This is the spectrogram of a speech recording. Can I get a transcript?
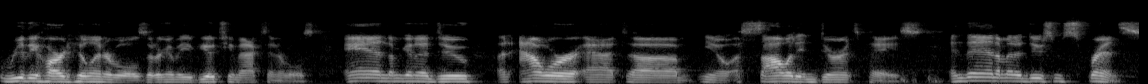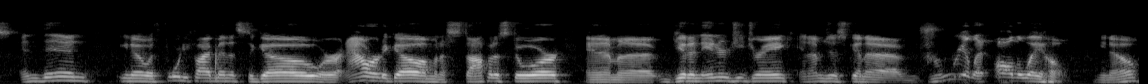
really hard hill intervals that are going to be VO2 max intervals. And I'm going to do an hour at um, you know a solid endurance pace, and then I'm going to do some sprints, and then you know with 45 minutes to go or an hour to go, I'm going to stop at a store and I'm going to get an energy drink, and I'm just going to drill it all the way home, you know,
